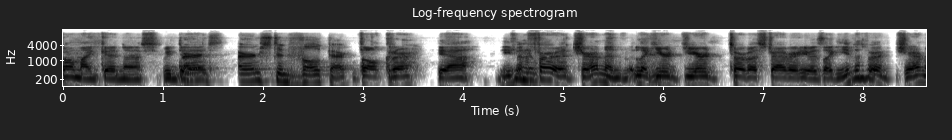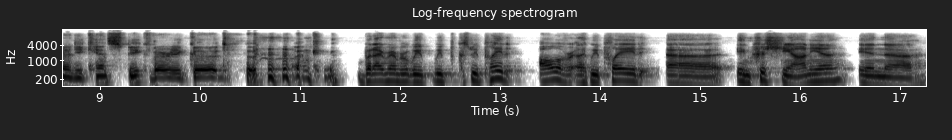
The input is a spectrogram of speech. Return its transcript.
Oh my goodness, we did. Ernst, Ernst and Volker. Volker, yeah. Even for a German, like your your tour bus driver, he was like, even for a German, he can't speak very good. like, but I remember we we because we played all over like we played uh in Christiania in uh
